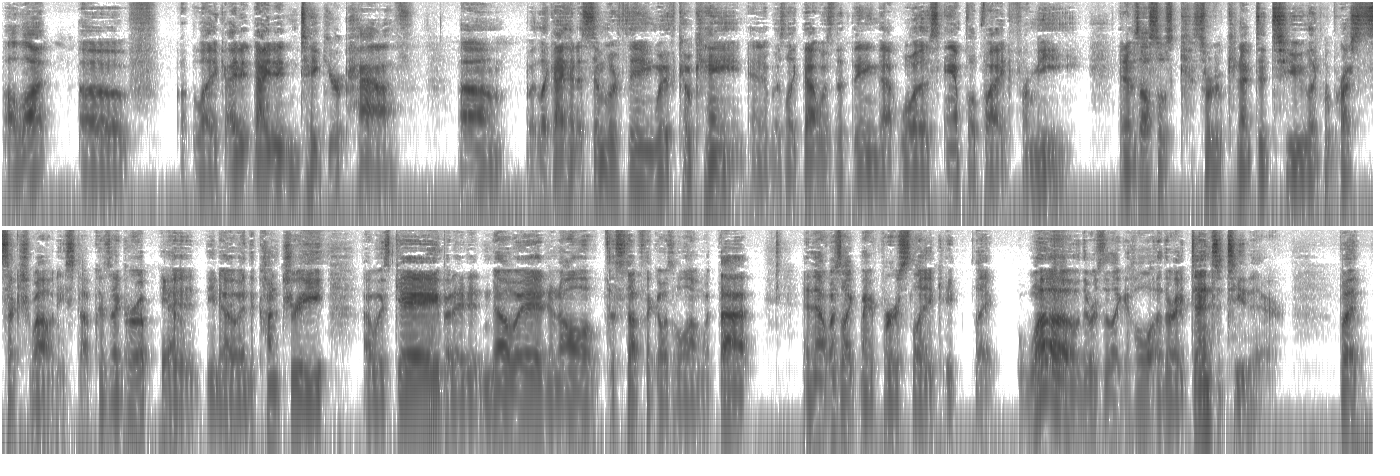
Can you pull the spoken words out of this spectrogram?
a lot of like I didn't I didn't take your path, um, but like I had a similar thing with cocaine, and it was like that was the thing that was amplified for me, and it was also sort of connected to like repressed sexuality stuff because I grew up, yeah. in, you know, in the country. I was gay, but I didn't know it, and all the stuff that goes along with that. And that was like my first like like whoa, there was like a whole other identity there. But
